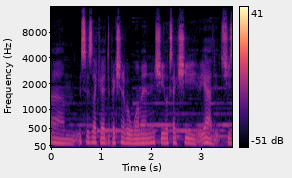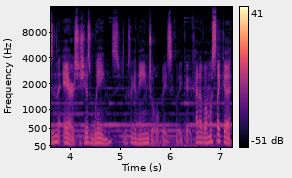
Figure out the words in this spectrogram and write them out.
Um, this is like a depiction of a woman. She looks like she, yeah, she's in the air, so she has wings. She looks like an angel, basically, kind of almost like a.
